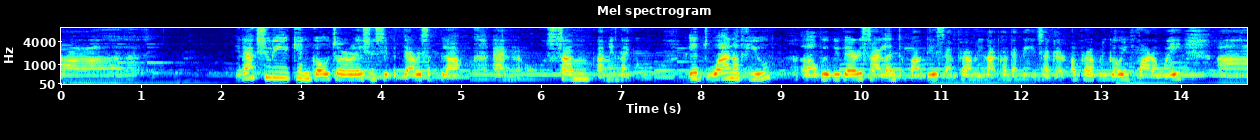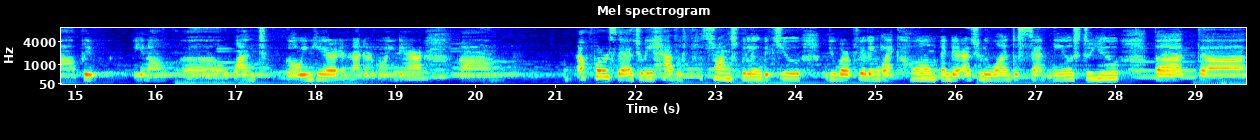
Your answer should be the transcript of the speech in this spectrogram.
Uh, it actually can go to a relationship if there is a block and some i mean like it's one of you uh, will be very silent about this and probably not contacting each other or probably going far away uh, you know uh, one going here another going there um, of course they actually have a strong feeling with you. You were feeling like home and they actually want to send news to you. But uh,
